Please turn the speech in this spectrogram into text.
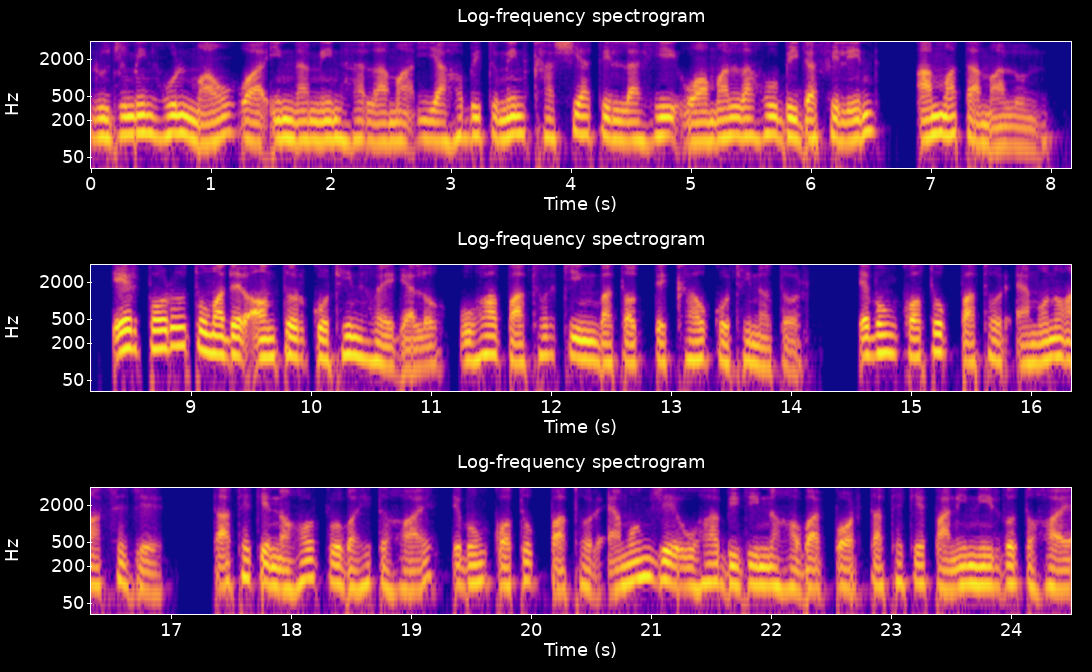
রুজুমিনহুল মাও ওয়া ইন্না মিনহা লামা ইয়াহবিতুমিন খাসিয়াতিল্লাহি ওয়ামাল্লাহু বিগাফিলিন আম্মা তামালুন এরপরও তোমাদের অন্তর কঠিন হয়ে গেল, উহা পাথর কিংবা তৎপেক্ষাও কঠিনতর, এবং কতক পাথর এমনও আছে যে তা থেকে নহর প্রবাহিত হয় এবং কতক পাথর এমন যে উহা বিদীর্ণ হবার পর তা থেকে পানি নির্গত হয়,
